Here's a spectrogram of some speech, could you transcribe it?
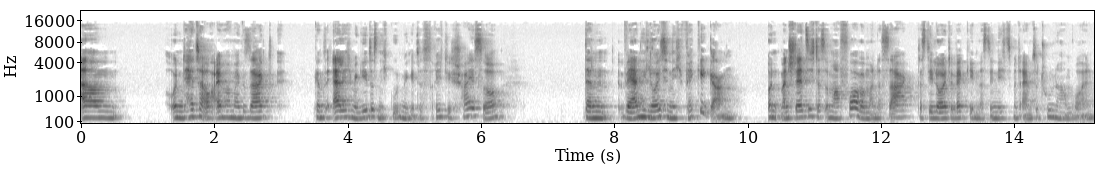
ähm, und hätte auch einfach mal gesagt, ganz ehrlich, mir geht es nicht gut, mir geht es richtig scheiße, dann wären die Leute nicht weggegangen. Und man stellt sich das immer vor, wenn man das sagt, dass die Leute weggehen, dass sie nichts mit einem zu tun haben wollen.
